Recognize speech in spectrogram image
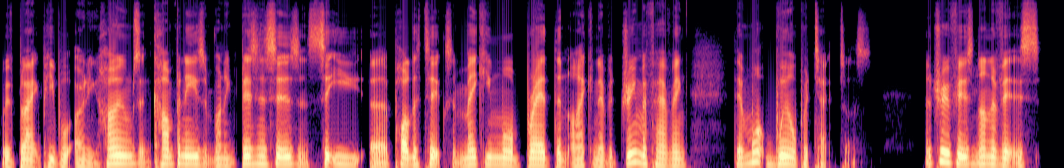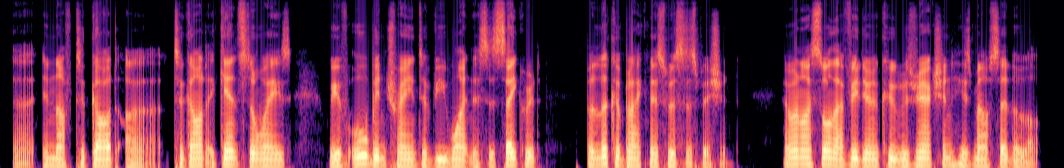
with black people owning homes and companies and running businesses and city uh, politics and making more bread than I can ever dream of having, then what will protect us? The truth is, none of it is uh, enough to guard uh, to guard against the ways we have all been trained to view whiteness as sacred, but look at blackness with suspicion. And when I saw that video and Coogler's reaction, his mouth said a lot,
